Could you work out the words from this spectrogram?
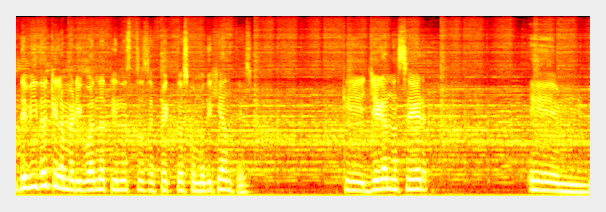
Debido a que la marihuana tiene estos efectos, como dije antes, que llegan a ser em,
